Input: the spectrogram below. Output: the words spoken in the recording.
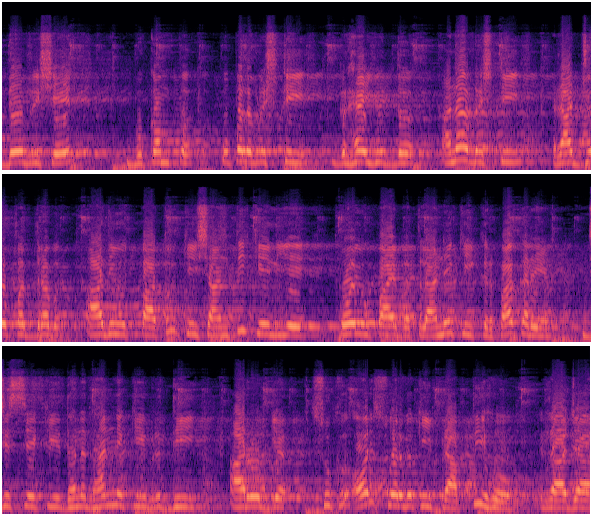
देव ऋषि भूकंप उपल वृष्टि ग्रह युद्ध अनावृष्टि, राज्योपद्रव आदि उत्पातों की शांति के लिए कोई उपाय बतलाने की कृपा करें, जिससे कि धन धान्य की वृद्धि, आरोग्य, सुख और स्वर्ग की प्राप्ति हो। राजा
